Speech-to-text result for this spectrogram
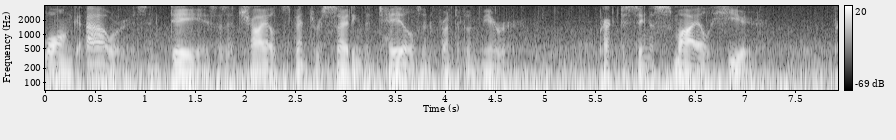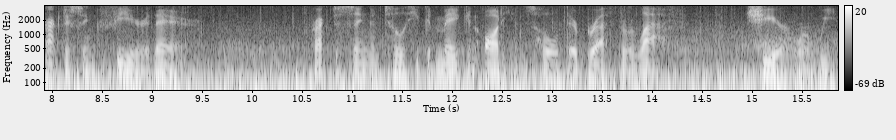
Long hours and days as a child spent reciting the tales in front of a mirror, practicing a smile here, practicing fear there, practicing until he could make an audience hold their breath or laugh, cheer or weep.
